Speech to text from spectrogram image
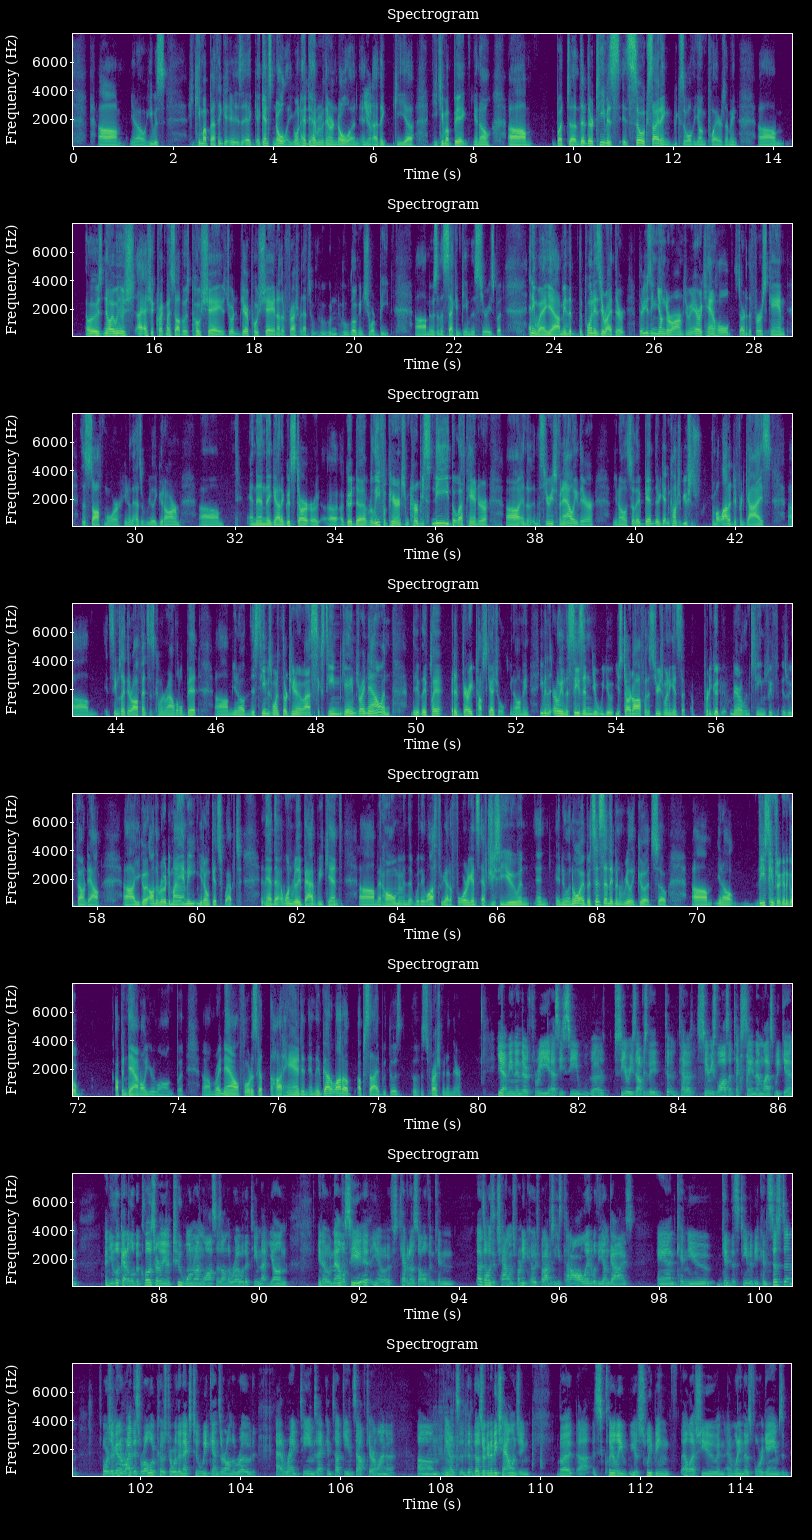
um, you know he was he came up, I think, is against Nola. You're going head to head with Aaron Nola, and, and yep. I think he uh, he came up big. You know, um, but uh, their their team is is so exciting because of all the young players. I mean, um, Oh, it was no. It was. I, should correct myself. It was Poche. It was Jordan, Jared Poche, another freshman. That's who, who, who Logan Shore beat. Um, it was in the second game of the series. But anyway, yeah. I mean, the, the point is, you're right. They're they're using younger arms. I mean, Eric Hanhold started the first game It's a sophomore. You know, that has a really good arm. Um, and then they got a good start or uh, a good uh, relief appearance from Kirby Snead, the left-hander, uh, in the in the series finale. There, you know, so they get they're getting contributions from a lot of different guys. Um, it seems like their offense is coming around a little bit. Um, you know, this team has won 13 of the last 16 games right now, and they've, they've played a very tough schedule. You know, I mean, even early in the season, you you, you start off with a series win against a, a pretty good Maryland team, as we as we found out. Uh, you go on the road to Miami, you don't get swept, and they had that one really bad weekend um, at home, and that, where they lost three out of four against FGCU and and in Illinois. But since then, they've been really good. So, um, you know, these teams are going to go up and down all year long. But um, right now, Florida's got the hot hand, and, and they've got a lot of upside with those those freshmen in there. Yeah, I mean, in their three SEC uh, series, obviously they t- had a series loss at Texas A&M last weekend, and you look at it a little bit closer. You know, two one-run losses on the road with a team that young. You know, now we'll see. Uh, you know, if Kevin O'Sullivan can. That's always a challenge for any coach, but obviously he's kind of all in with the young guys. And can you get this team to be consistent? Or is it going to ride this roller coaster where the next two weekends are on the road at ranked teams at Kentucky and South Carolina? Um, you know, th- those are going to be challenging, but uh, it's clearly you know sweeping LSU and, and winning those four games, and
